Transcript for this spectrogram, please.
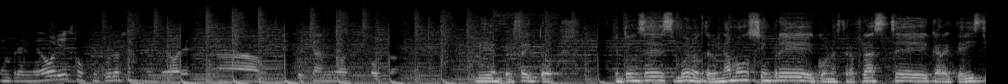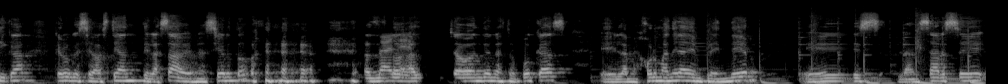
emprendedores o futuros emprendedores escuchando este podcast. Bien, perfecto. Entonces, bueno, terminamos siempre con nuestra frase característica. Creo que Sebastián te la sabes, ¿no es cierto? has, escuchado antes nuestro podcast. Eh, la mejor manera de emprender es lanzarse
